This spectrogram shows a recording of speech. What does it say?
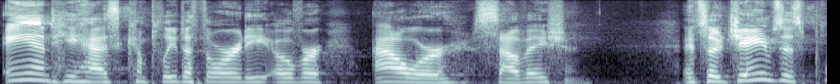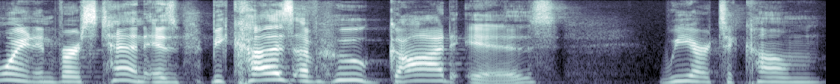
and he has complete authority over our salvation. And so, James's point in verse 10 is because of who God is, we are to come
